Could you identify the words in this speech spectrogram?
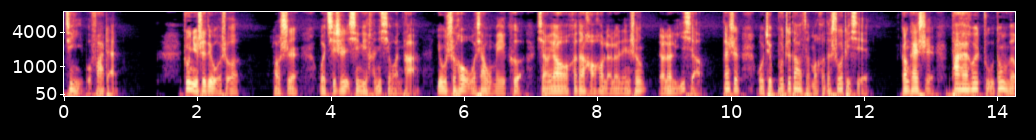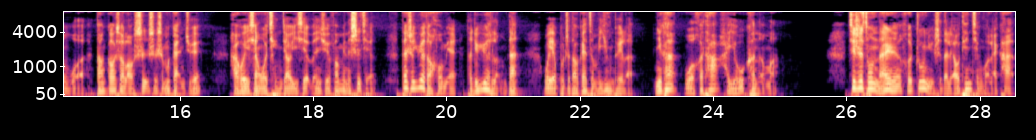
进一步发展。朱女士对我说：“老师，我其实心里很喜欢他，有时候我下午没课，想要和他好好聊聊人生，聊聊理想，但是我却不知道怎么和他说这些。刚开始，他还会主动问我当高校老师是什么感觉，还会向我请教一些文学方面的事情，但是越到后面，他就越冷淡，我也不知道该怎么应对了。”你看，我和他还有可能吗？其实从男人和朱女士的聊天情况来看，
